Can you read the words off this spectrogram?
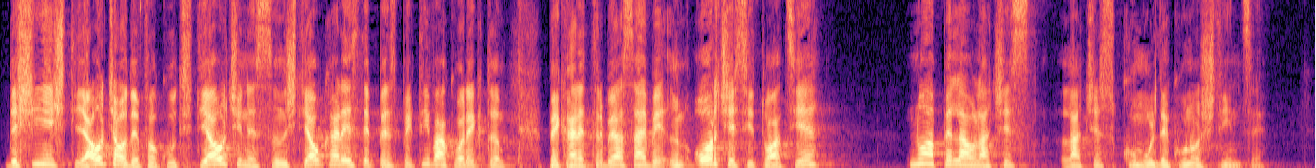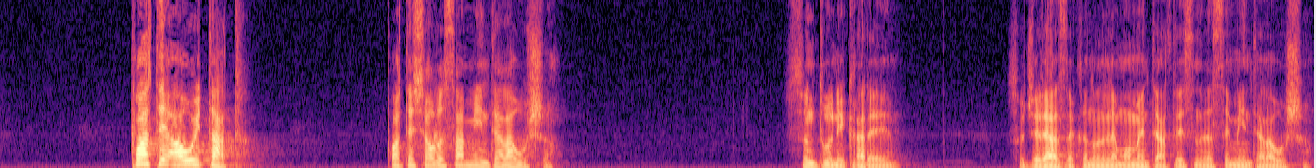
Deși ei știau ce au de făcut, știau cine sunt, știau care este perspectiva corectă pe care trebuia să aibă în orice situație, nu apelau la acest, la acest cumul de cunoștințe. Poate au uitat. Poate și-au lăsat mintea la ușă. Sunt unii care sugerează că în unele momente ar trebui să ne lăsăm mintea la ușă.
